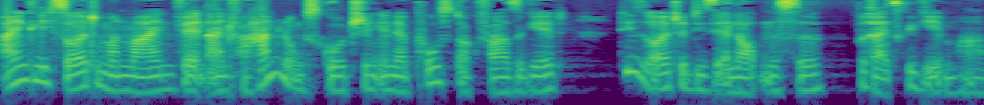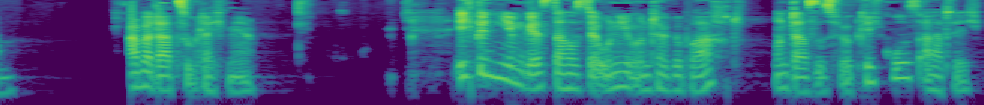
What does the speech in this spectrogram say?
Eigentlich sollte man meinen, wer in ein Verhandlungscoaching in der Postdoc-Phase geht, die sollte diese Erlaubnisse bereits gegeben haben. Aber dazu gleich mehr. Ich bin hier im Gästehaus der Uni untergebracht und das ist wirklich großartig.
